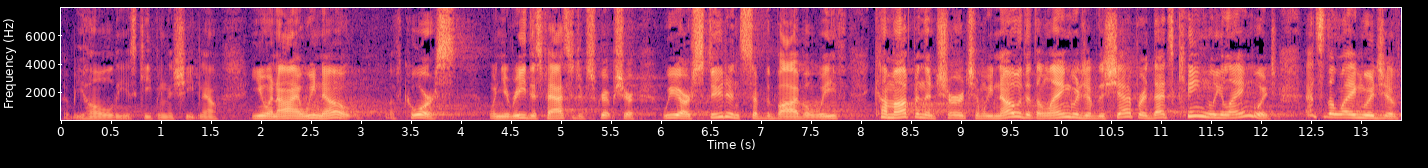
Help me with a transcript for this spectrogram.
But behold, he is keeping the sheep. Now, you and I, we know, of course, when you read this passage of Scripture, we are students of the Bible. We've come up in the church and we know that the language of the shepherd, that's kingly language. That's the language of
